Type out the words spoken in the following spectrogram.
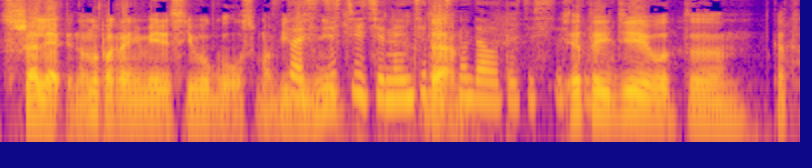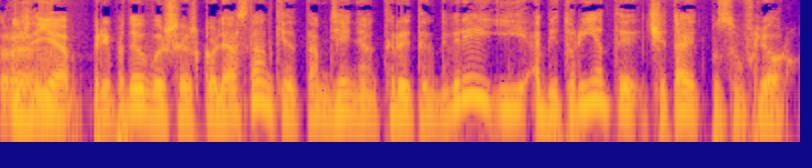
с Шаляпиным, ну, по крайней мере, с его голосом объединить. Кстати, действительно интересно, да, да вот эти все Это идея вот э, которая... Я преподаю в высшей школе Останки, там день открытых дверей, и абитуриенты читают по суфлеру.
